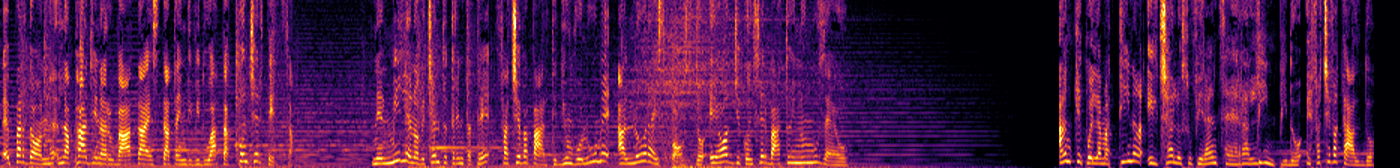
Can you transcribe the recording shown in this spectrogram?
eh, pardon, la pagina rubata è stata individuata con certezza. Nel 1933 faceva parte di un volume allora esposto e oggi conservato in un museo. Anche quella mattina il cielo su Firenze era limpido e faceva caldo.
